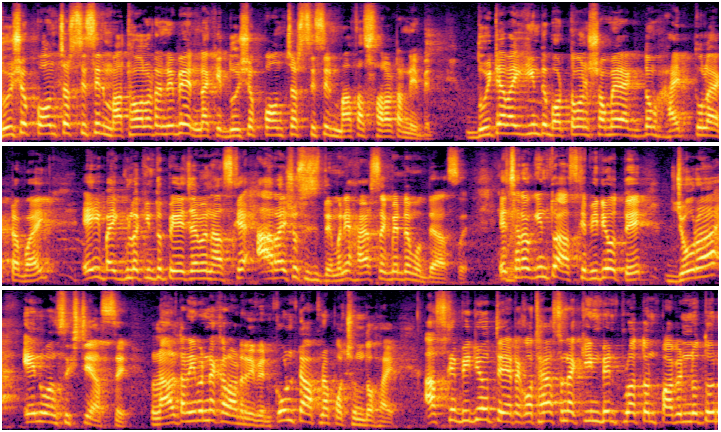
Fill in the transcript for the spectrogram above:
দুইশো পঞ্চাশ সিসির মাথাওয়ালাটা নেবেন নাকি দুইশো পঞ্চাশ সিসির মাথা সারাটা নেবেন? দুইটা বাইক কিন্তু বর্তমান সময়ে একদম হাইপ তোলা একটা বাইক এই বাইকগুলো কিন্তু পেয়ে যাবেন আজকে আড়াইশো সিসিতে মানে হায়ার সেগমেন্টের মধ্যে আছে। এছাড়াও কিন্তু আজকে ভিডিওতে জোড়া এন ওয়ান সিক্সটি আসছে লালটা নেবেন না কালারটা নেবেন? কোনটা আপনার পছন্দ হয়? আজকে ভিডিওতে একটা কথা আছে না কিনবেন পুরাতন পাবেন নতুন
